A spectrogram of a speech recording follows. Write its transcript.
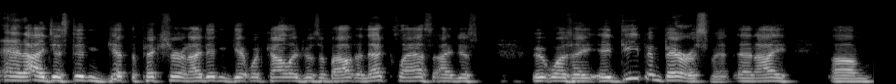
and I just didn't get the picture, and I didn't get what college was about. And that class, I just it was a, a deep embarrassment, and I um,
